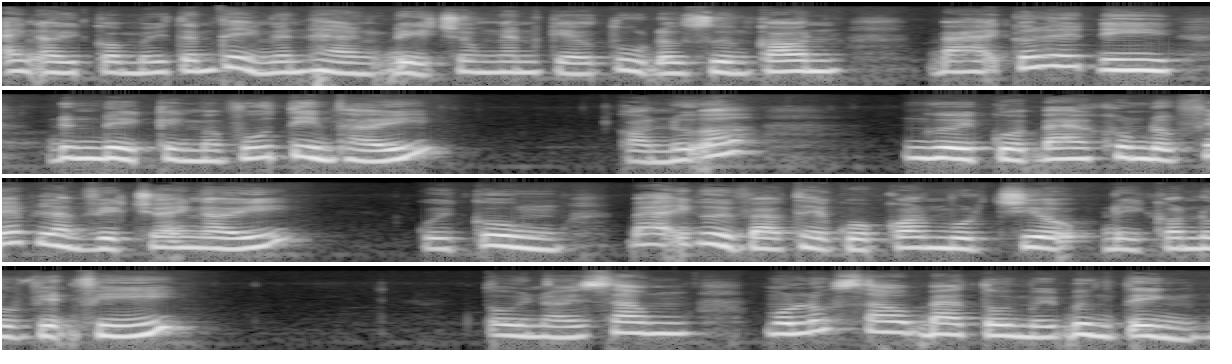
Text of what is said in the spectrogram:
Anh ấy có mấy tấm thẻ ngân hàng để trong ngăn kéo tủ đầu giường con, bà hãy cất hết đi, đừng để cảnh Mạc Vũ tìm thấy. Còn nữa, người của ba không được phép làm việc cho anh ấy. Cuối cùng, ba hãy gửi vào thẻ của con một triệu để con nộp viện phí. Tôi nói xong, một lúc sau ba tôi mới bừng tỉnh.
